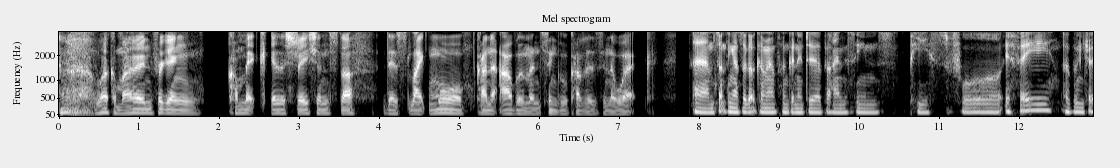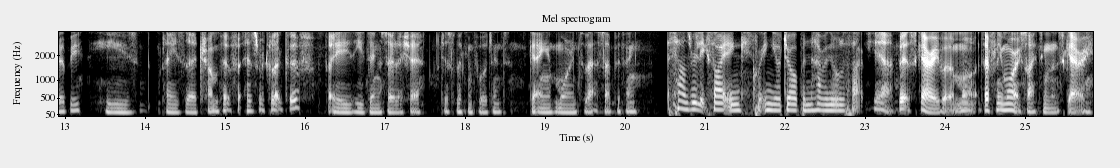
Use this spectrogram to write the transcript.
work on my own frigging comic illustration stuff. There's like more kind of album and single covers in the work. Um, something else I've got coming up, I'm going to do a behind the scenes piece for Ife Ogunjobi. He plays the trumpet for Ezra Collective, but he, he's doing a solo show. Just looking forward to getting more into that type of thing. It sounds really exciting, quitting your job and having all of that. Yeah, a bit scary, but more, definitely more exciting than scary.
